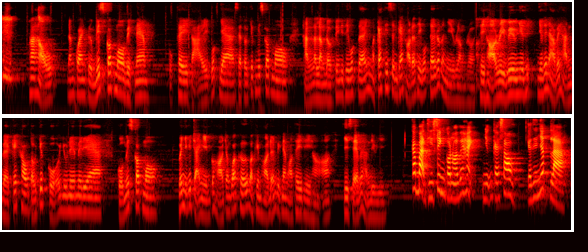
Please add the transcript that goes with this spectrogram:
hoa hậu đăng quang từ Miss Cosmo Việt Nam. Cuộc thi tại quốc gia sẽ tổ chức Miss Cosmo hạnh là lần đầu tiên đi thi quốc tế nhưng mà các thí sinh khác họ đã thi quốc tế rất là nhiều lần rồi. Thì họ review như thế, như thế nào với hạnh về cái khâu tổ chức của Unimedia của Miss Cosmo? Với những cái trải nghiệm của họ trong quá khứ và khi mà họ đến Việt Nam họ thi thì họ chia sẻ với hạnh điều gì? Các bạn thí sinh có nói với hạnh những cái sau. Cái thứ nhất là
